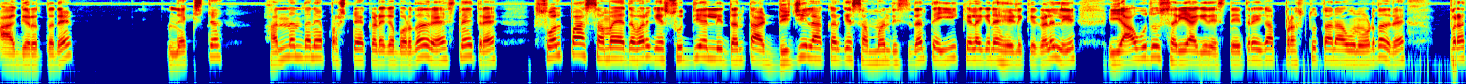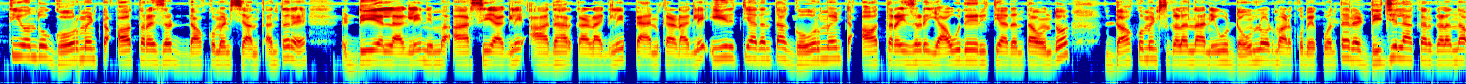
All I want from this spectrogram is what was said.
ಆಗಿರುತ್ತದೆ. ನೆಕ್ಸ್ಟ್ ಹನ್ನೊಂದನೇ ಪ್ರಶ್ನೆ ಕಡೆಗೆ ಬರೋದಾದರೆ, ಸ್ನೇಹಿತರೆ ಸ್ವಲ್ಪ ಸಮಯದವರೆಗೆ ಸುದ್ದಿಯಲ್ಲಿದ್ದಂಥ ಡಿಜಿ ಲಾಕರ್ಗೆ ಸಂಬಂಧಿಸಿದಂತೆ ಈ ಕೆಳಗಿನ ಹೇಳಿಕೆಗಳಲ್ಲಿ ಯಾವುದು ಸರಿಯಾಗಿದೆ. ಸ್ನೇಹಿತರೆ, ಈಗ ಪ್ರಸ್ತುತ ನಾವು ನೋಡಿದ್ರೆ ಪ್ರತಿಯೊಂದು ಗೌರ್ಮೆಂಟ್ ಆಥರೈಸ್ಡ್ ಡಾಕ್ಯುಮೆಂಟ್ಸ್ ಅಂತ ಅಂದರೆ ಡಿ ಎಲ್ ಆಗಲಿ, ನಿಮ್ಮ ಆರ್ ಸಿ ಆಗಲಿ, ಆಧಾರ್ ಕಾರ್ಡ್ ಆಗಲಿ, ಪ್ಯಾನ್ ಕಾರ್ಡ್ ಆಗಲಿ, ಈ ರೀತಿಯಾದಂಥ ಗೌರ್ಮೆಂಟ್ ಆಥರೈಸ್ಡ್ ಯಾವುದೇ ರೀತಿಯಾದಂಥ ಒಂದು ಡಾಕ್ಯುಮೆಂಟ್ಸ್ಗಳನ್ನು ನೀವು ಡೌನ್ಲೋಡ್ ಮಾಡ್ಕೋಬೇಕು ಅಂತಂದರೆ ಡಿಜಿ ಲಾಕರ್ಗಳನ್ನು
